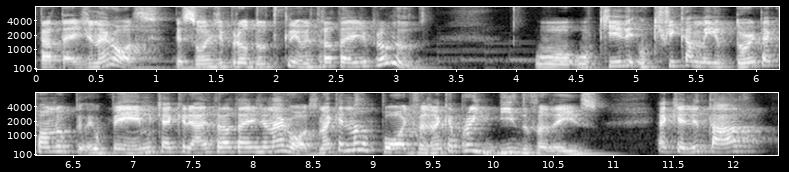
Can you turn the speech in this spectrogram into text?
estratégia de negócio. Pessoas de produto criam estratégia de produto. O, o, que, o que fica meio torto é quando o PM quer criar estratégia de negócio. Não é que ele não pode fazer, não é que é proibido fazer isso. É que ele está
